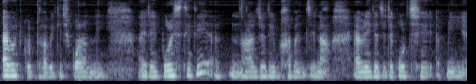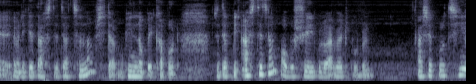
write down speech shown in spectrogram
অ্যাভয়েড করতে হবে। কিছু করার নেই। এটাই পরিস্থিতি। আর যদি ভাবেন যে না, আমেরিকা যেটা করছে আপনি আমেরিকাতে আসতে চাচ্ছেন না, সেটা ভিন্ন প্রেক্ষাপট। যদি আপনি আসতে চান, অবশ্যই এগুলো অ্যাভয়েড করবেন। আশা করছি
